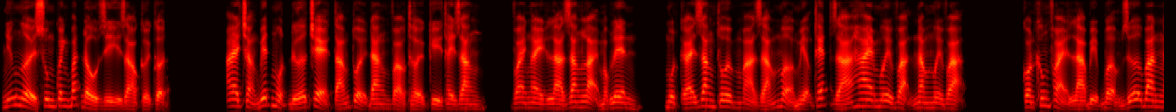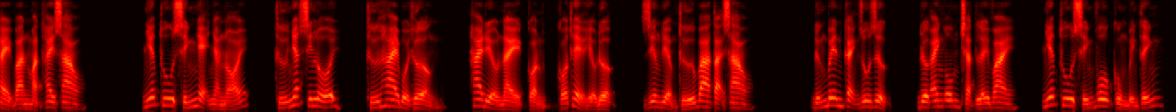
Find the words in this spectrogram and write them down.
Những người xung quanh bắt đầu dì rào cười cợt. Ai chẳng biết một đứa trẻ tám tuổi đang vào thời kỳ thay răng, vài ngày là răng lại mọc lên, một cái răng thôi mà dám mở miệng thét giá hai mươi vạn năm mươi vạn. Còn không phải là bị bợm giữa ban ngày ban mặt hay sao? Nhiếp thu xính nhẹ nhàng nói, thứ nhất xin lỗi, thứ hai bồi thường, hai điều này còn có thể hiểu được, riêng điểm thứ ba tại sao? Đứng bên cạnh du dực, được anh ôm chặt lấy vai, nhiếp thu xính vô cùng bình tĩnh,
